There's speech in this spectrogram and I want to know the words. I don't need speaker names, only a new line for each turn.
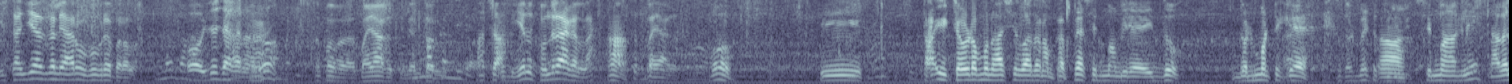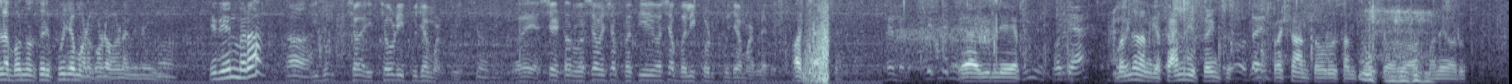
ಈ ಸಂಜೆ ಆದ್ಮೇಲೆ ಯಾರು ಒಬ್ಬೊಬ್ಬರೇ ಬರಲ್ಲ.
ಓ ಇದೇ ಜಾಗ
ಸ್ವಲ್ಪ ಭಯ ಆಗುತ್ತೆ ಇಲ್ಲಿ ಎಂತ
ಅಚ್ಚಾ.
ಏನು ತೊಂದರೆ ಆಗಲ್ಲ
ಹಾ.
ಸ್ವಲ್ಪ ಭಯ ಆಗುತ್ತೆ.
ಓ ಈ ತಾಯಿ ಚೌಡಮ್ಮನ ಆಶೀರ್ವಾದ ನಮ್ಮ ಪೆಪ್ಪೆ ಸಿನಿಮಾ ಮೇಲೆ ಇದ್ದು ದೊಡ್ಡ ಮಟ್ಟಕ್ಕೆ
ದೊಡ್ಡ ಬೆಟ್ಟ
ಸಿನಿಮಾ ಆಗಲಿ ನಾವೆಲ್ಲ ಬಂದು ಒಂದ್ಸರಿ ಪೂಜೆ ಮಾಡ್ಕೊಂಡು ಹೋಗೋಣ ವಿನಯ್.
ಇದೇನು ಮರ?
ಇದು ಚ- ಈ ಚೌಡಿ ಪೂಜೆ ಮಾಡ್ತೀವಿ. ಅಂದ್ರೆ ಎಷ್ಟೇ ವರ್ಷ ವರ್ಷ ಪ್ರತಿ ವರ್ಷ ಬಲಿ ಕೊಟ್ಟು ಪೂಜೆ ಮಾಡಲೇಬೇಕು.
ಅಚ್ಚಾ ಅಚ್ಚಾ. ಯಾ, ಇಲ್ಲಿ ಬಂದು ನನಗೆ ಫ್ಯಾಮಿಲಿ ಫ್ರೆಂಡ್ಸು ಪ್ರಶಾಂತ್ ಅವರು ಸಂತೋಷ್ ಅವರು ಅವ್ರ ಮನೆಯವರು.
